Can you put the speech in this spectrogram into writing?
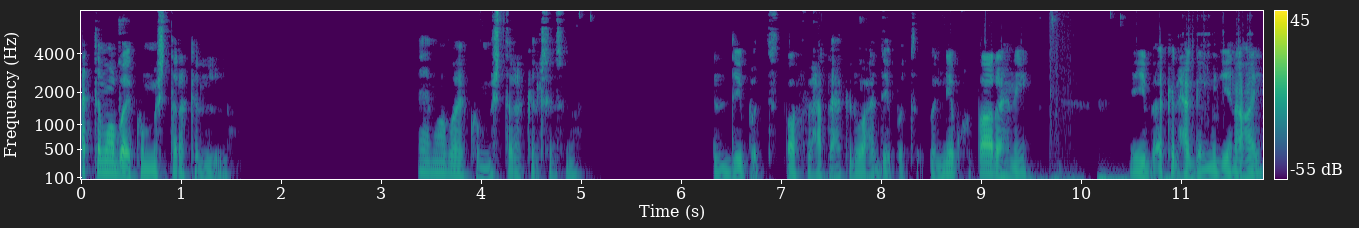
حتى ما بيكون مشترك ال إيه ما بيكون مشترك شو اسمه ال depot طف حتى كل واحد depot ونجيب قطار هني يجيب اكل حق المدينة هاي.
